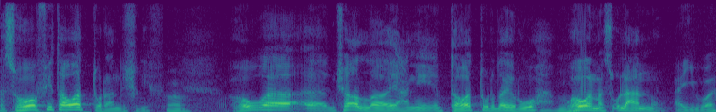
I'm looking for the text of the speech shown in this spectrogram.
بس هو في توتر عند شريف. آه. هو آه، إن شاء الله يعني التوتر ده يروح وهو المسؤول عنه. أيوه.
